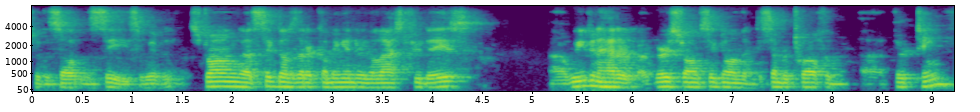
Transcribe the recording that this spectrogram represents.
to the Salton Sea. So we have strong uh, signals that are coming in during the last few days. Uh, we even had a, a, very strong signal on the December 12th and 13th. Uh,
